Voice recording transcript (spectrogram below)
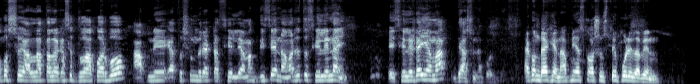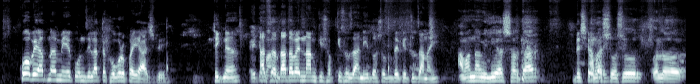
অবশ্যই আল্লাহ তালার কাছে দোয়া করব। আপনি এত সুন্দর একটা ছেলে আমাকে দিচ্ছেন আমার যেহেতু ছেলে নাই এই ছেলেটাই আমাকে দেখাশোনা করবে। এখন দেখেন আপনি আজকে অসুস্থ হয়ে পড়ে যাবেন। কবে আপনার মেয়ে কোন জেলাতে খবর পাই আসবে? ঠিক না? আচ্ছা দাদা ভাইয়ের নাম কি সবকিছু জানি দর্শকদেরকে একটু জানাই। আমার নাম ইলিয়াস সরকার। দেশের আমার শ্বশুর হলো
